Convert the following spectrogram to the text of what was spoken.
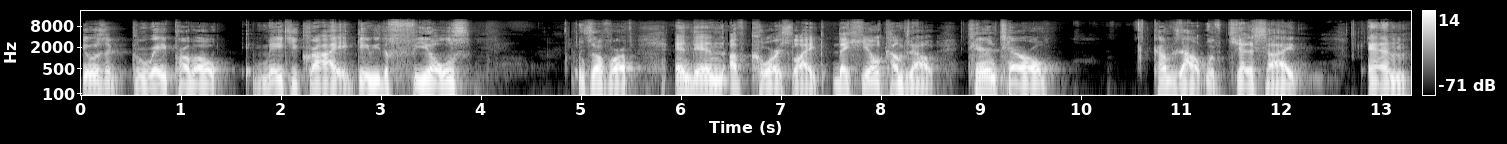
It was a great promo. It made you cry. It gave you the feels and so forth. And then, of course, like the heel comes out. Taryn Terrell comes out with genocide and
